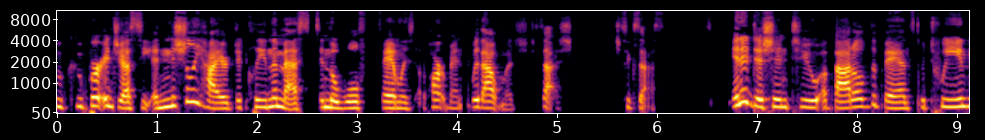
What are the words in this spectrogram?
who Cooper and Jesse initially hired to clean the mess in the Wolf family's apartment without much success. Success. In addition to a battle of the bands between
